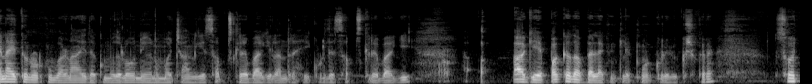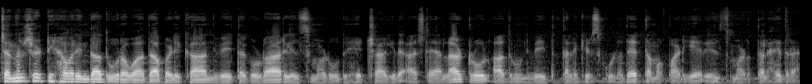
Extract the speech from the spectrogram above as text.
ಏನಾಯ್ತು ನೋಡ್ಕೊಂಡ್ ಬರೋಣ. ಇದಕ್ಕೂ ಮೊದಲು ನೀವು ನಮ್ಮ ಚಾನಲ್ಗೆ ಸಬ್ಸ್ಕ್ರೈಬ್ ಆಗಿಲ್ಲ ಅಂದ್ರೆ ಈ ಕೂಡಲೇ ಸಬ್ಸ್ಕ್ರೈಬ್ ಆಗಿ, ಹಾಗೆ ಪಕ್ಕದ ಬೆಲ್ಲೈಕನ್ ಕ್ಲಿಕ್ ಮಾಡ್ಕೊಳ್ಳಿ ವೀಕ್ಷಕರೇ. ಸೊ ಚಂದನ್ ಶೆಟ್ಟಿ ಅವರಿಂದ ದೂರವಾದ ಬಳಿಕ ನಿವೇದಿತಾ ಗೌಡ ರೀಲ್ಸ್ ಮಾಡುವುದು ಹೆಚ್ಚಾಗಿದೆ. ಅಷ್ಟೇ ಅಲ್ಲ ಟ್ರೋಲ್ ಆದರೂ ನಿವೇದಿತ ತಲೆ ಕೆಡಿಸಿಕೊಳ್ಳದೆ ತಮ್ಮ ಪಾಡಿಗೆ ರೀಲ್ಸ್ ಮಾಡುತ್ತಲೇ ಇದ್ರೆ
